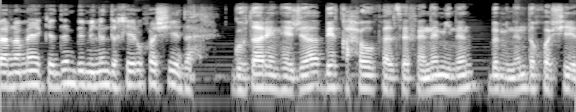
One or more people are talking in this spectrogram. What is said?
bernameyekê din bimînin di xêr û xweşiyê de. Guhdarên hêja bê qehe û felsefe nemînin, bimînin di xweşiyê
